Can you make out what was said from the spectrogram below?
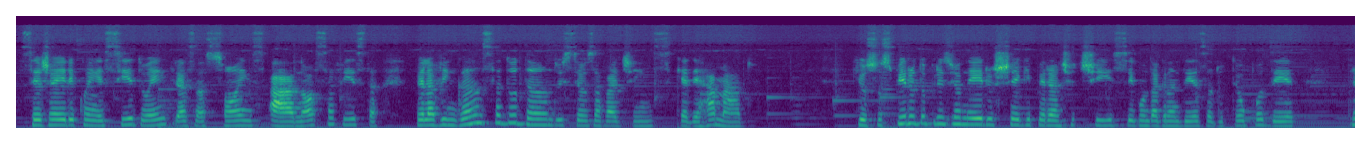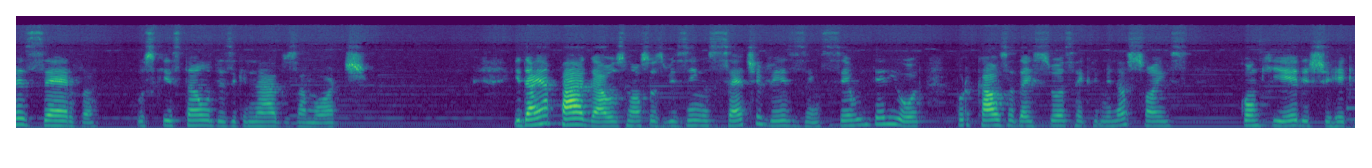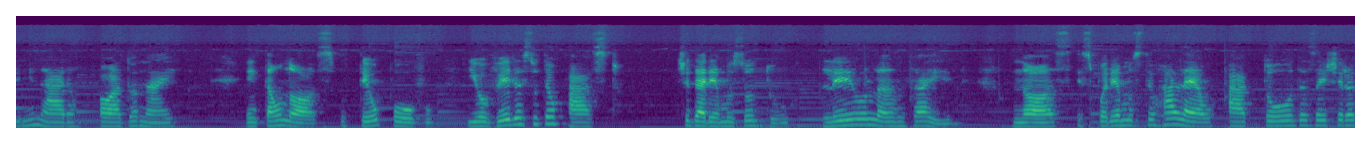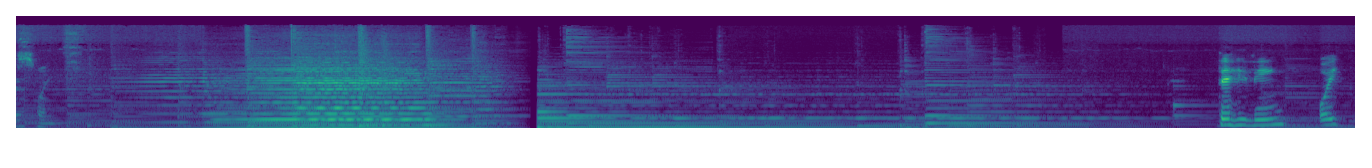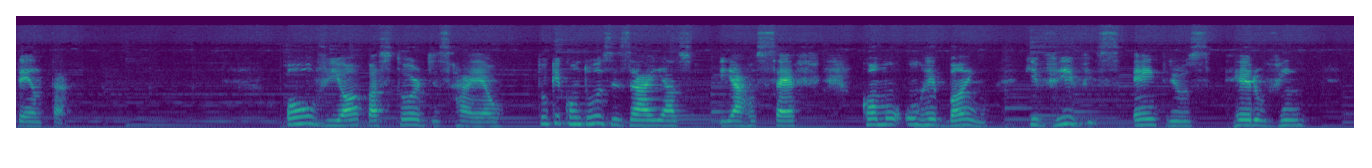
Seja ele conhecido entre as nações à nossa vista, pela vingança do dano dos teus avadins, que é derramado. Que o suspiro do prisioneiro chegue perante ti, segundo a grandeza do teu poder. Preserva os que estão designados à morte. E dai a paga aos nossos vizinhos sete vezes em seu interior por causa das suas recriminações, com que eles te recriminaram, ó Adonai. Então nós, o teu povo e ovelhas do teu pasto, te daremos Odu, Leolam Vaed. Nós exporemos teu raléu a todas as gerações. Terrilim 80 Ouve, ó pastor de Israel, tu que conduzes a Yahussef como um rebanho, que vives entre os Heruvim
